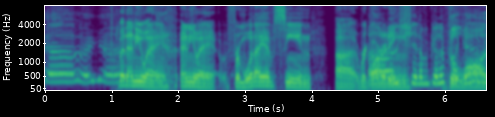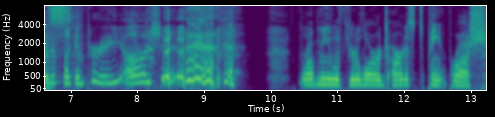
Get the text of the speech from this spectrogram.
oh my god! But anyway, anyway, from what I have seen uh, regarding oh shit, I'm gonna the fucking, laws- I'm gonna fucking pre. Oh shit! rub me with your large artist's paintbrush.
